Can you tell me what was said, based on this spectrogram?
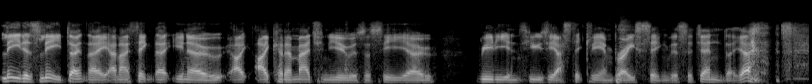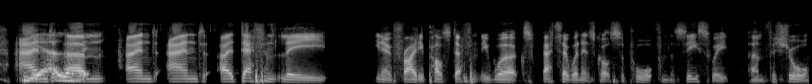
leaders lead, don't they? And I think that, you know, I, I can imagine you as a CEO really enthusiastically embracing this agenda. Yeah. and, yeah, um, and, and uh, definitely, you know, Friday Pulse definitely works better when it's got support from the C suite um, for sure.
